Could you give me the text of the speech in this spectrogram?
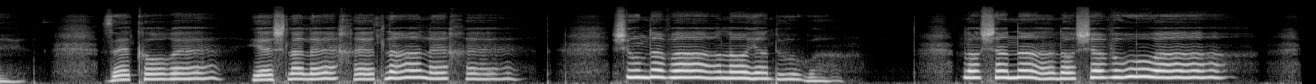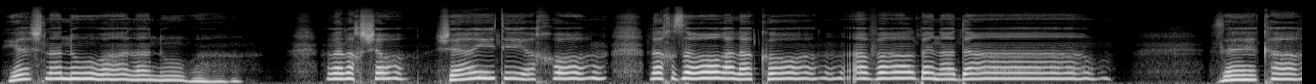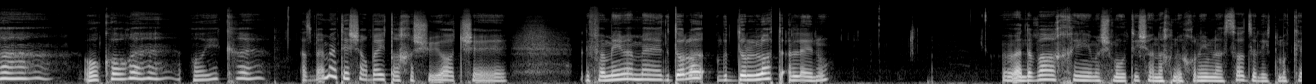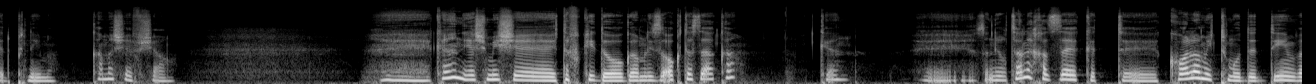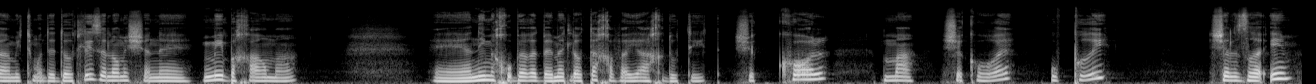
זה קורה יש ללכת, ללכת, שום דבר לא ידוע, לא שנה, לא שבוע, יש לנוע, לנוע, ולחשוב שהייתי יכול לחזור על הכל, אבל בן אדם, זה קרה, או קורה, או יקרה. אז באמת יש הרבה התרחשויות ש... לפעמים הן אה, גדולות, גדולות עלינו, והדבר הכי משמעותי שאנחנו יכולים לעשות זה להתמקד פנימה, כמה שאפשר. אה, כן, יש מי שתפקידו גם לזעוק את הזעקה, כן. אה, אז אני רוצה לחזק את כל המתמודדים והמתמודדות. לי זה לא משנה מי בחר מה. אני מחוברת באמת לאותה חוויה אחדותית, שכל מה שקורה הוא פרי של זרעים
